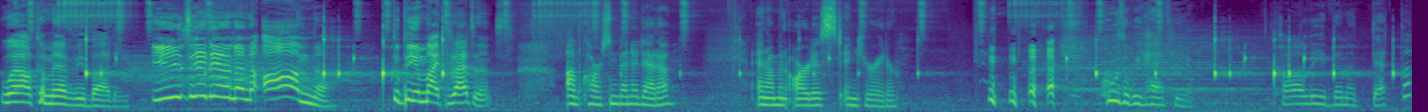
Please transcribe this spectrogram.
Welcome, everybody. Is it an honor to be in my presence? I'm Carson Benedetta, and I'm an artist and curator. Who do we have here? Carly Benedetta?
